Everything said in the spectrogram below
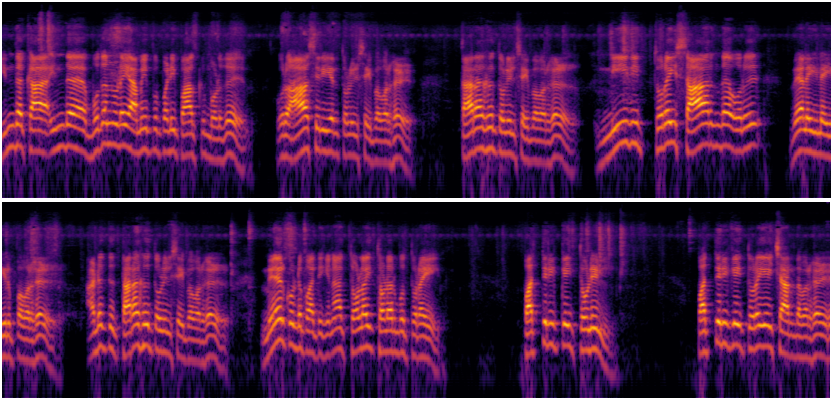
இந்த கா இந்த புதனுடைய அமைப்புப்படி பார்க்கும் பொழுது ஒரு ஆசிரியர் தொழில் செய்பவர்கள் தரகு தொழில் செய்பவர்கள் நீதித்துறை சார்ந்த ஒரு வேலையில் இருப்பவர்கள் அடுத்து தரகு தொழில் செய்பவர்கள் மேற்கொண்டு பார்த்தீங்கன்னா தொலைத்தொடர்புத்துறை பத்திரிகை தொழில் பத்திரிகை துறையை சார்ந்தவர்கள்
